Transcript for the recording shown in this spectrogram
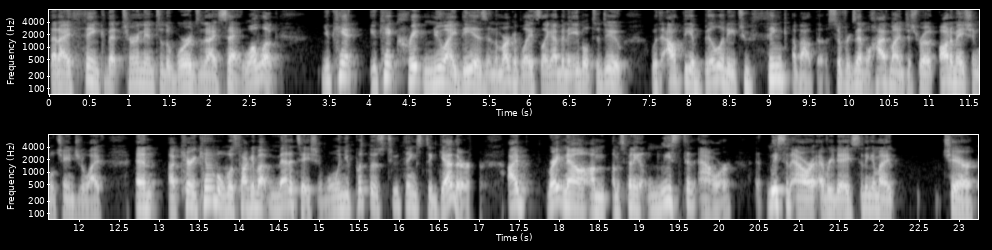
that I think that turn into the words that I say. Well, look, you can't you can't create new ideas in the marketplace like I've been able to do without the ability to think about those. So, for example, HiveMind just wrote, "Automation will change your life," and uh, Carrie Kimball was talking about meditation. Well, when you put those two things together, I right now I'm I'm spending at least an hour, at least an hour every day, sitting in my chair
